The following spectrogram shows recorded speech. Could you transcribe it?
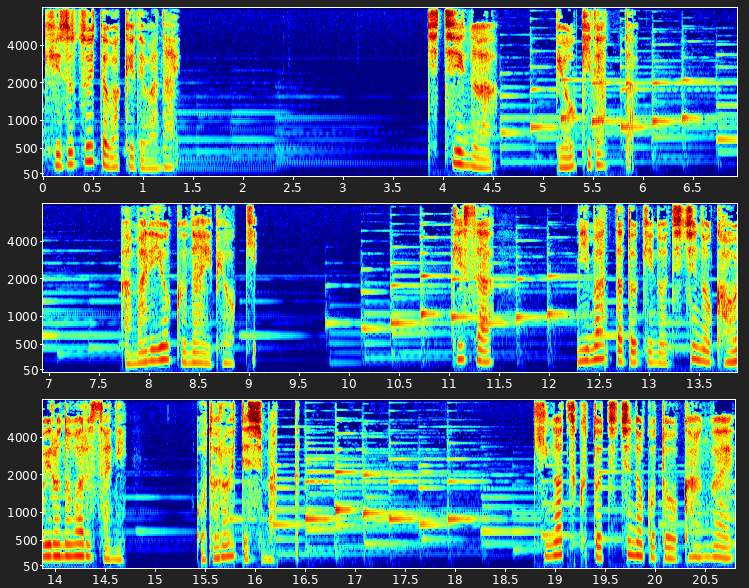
傷ついたわけではない。父が病気だった。あまり良くない病気。今朝、見舞った時の父の顔色の悪さに驚いてしまった。気がつくと父のことを考え、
